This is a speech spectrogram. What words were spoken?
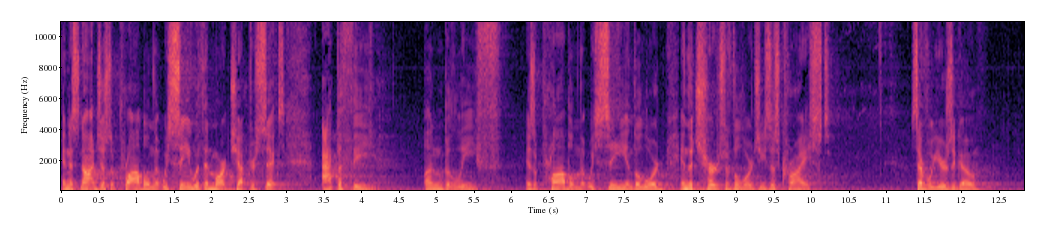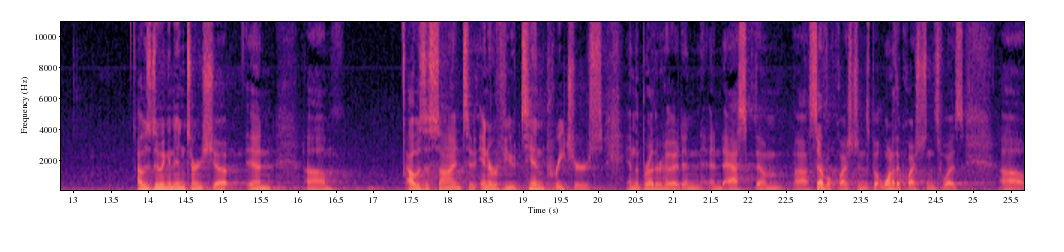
And it's not just a problem that we see within Mark chapter 6. Apathy, unbelief is a problem that we see in the Lord in the church of the Lord Jesus Christ. Several years ago, I was doing an internship and um, I was assigned to interview 10 preachers in the Brotherhood and, and ask them uh, several questions. But one of the questions was uh,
